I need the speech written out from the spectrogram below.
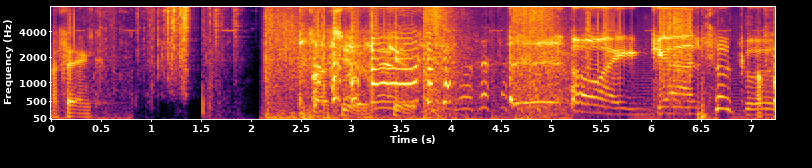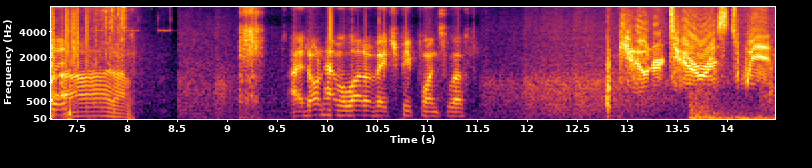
I think. Uh, two, two. Oh my god, so good. Bottom. I don't have a lot of HP points left. Counter-terrorists win.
